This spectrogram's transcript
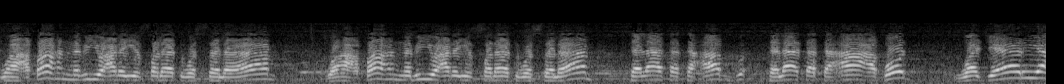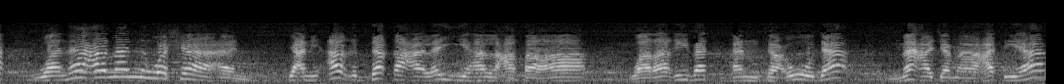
وأعطاها النبي عليه الصلاة والسلام وأعطاها النبي عليه الصلاة والسلام ثلاثة أب ثلاثة أعبد وجارية ونعما وشاء. يعني أغدق عليها العطاء ورغبت أن تعود مع جماعتها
